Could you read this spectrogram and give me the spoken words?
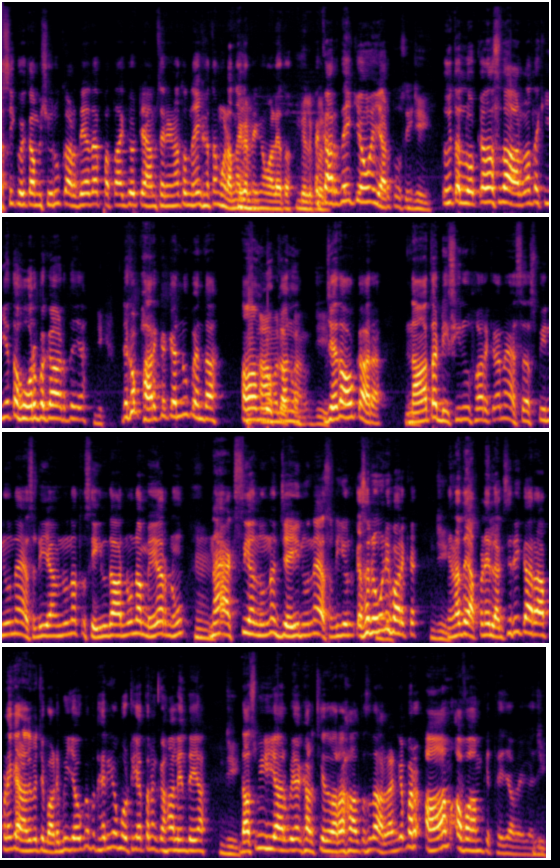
ਅਸੀਂ ਕੋਈ ਕੰਮ ਸ਼ੁਰੂ ਕਰਦੇ ਆ ਤਾਂ ਪਤਾ ਕਿ ਉਹ ਟਾਈਮ ਸਿਰ ਇਹਨਾਂ ਤੋਂ ਨਹੀਂ ਖਤਮ ਹੋਣਾ ਨਗਰ। ਨਿਗਮ ਵਾਲਿਆਂ ਤੋਂ। ਕਰਦੇ ਹੀ ਕਿਉਂ ਆ ਯਾਰ ਤੁਸੀਂ? ਤੁਸੀਂ ਤਾਂ ਲੋਕਾਂ ਦਾ ਸੁਧਾਰਨਾ ਤਾਂ ਕੀ ਹੈ ਤਾਂ ਹੋਰ ਵਿਗਾੜਦੇ ਆ। ਦੇਖੋ ਫ਼ਰਕ ਕਿਹਨੂੰ ਪੈਂਦਾ? ਆਮ ਲੋਕਾਂ ਨੂੰ। ਜਿਹਦਾ ਉਹ ਘਰ ਆ। ਨਾ ਤਾਂ ਡੀਸੀ ਨੂੰ ਫ਼ਰਕ ਆ ਨਾ ਐਸਐਸਪੀ ਨੂੰ ਨਾ ਐਸਡੀਐਮ ਨੂੰ ਨਾ ਤਹਿਸੀਲਦਾਰ ਨੂੰ ਨਾ ਮੇਅਰ ਨੂੰ ਨਾ ਐਕਸੀਅਨ ਨੂੰ ਨਾ ਜੇਈ ਨੂੰ ਨਾ ਐਸਡੀਓ ਨੂੰ ਕਿਸੇ ਨੂੰ ਨਹੀਂ ਫ਼ਰਕ। ਇਹਨਾਂ ਦੇ ਆਪਣੇ ਲਗਜ਼ਰੀ ਘਰ ਆਪਣੇ ਘਰਾਂ ਦੇ ਵਿੱਚ ਵੜ ਵੀ ਜਾਊਗਾ ਬਥੇਰੀਆਂ ਮੋਟੀਆਂ ਤਨਖਾਹਾਂ ਲੈਂਦੇ ਆ। ਜੀ। 10-20000 ਰੁਪਏ ਖਰਚ ਕੇ ਦੁਬਾਰਾ ਹਾਲਤ ਸੁਧਾਰ ਲੈਣਗੇ ਪਰ ਆਮ ਆਵਾਮ ਕਿੱਥੇ ਜਾਵੇਗਾ ਜੀ?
